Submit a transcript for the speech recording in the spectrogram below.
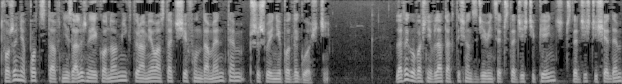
tworzenia podstaw niezależnej ekonomii, która miała stać się fundamentem przyszłej niepodległości. Dlatego właśnie w latach 1945-47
